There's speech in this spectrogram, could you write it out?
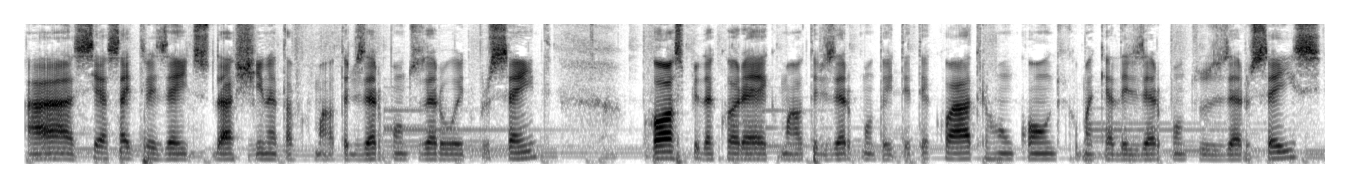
a CSI 300 da China estava com uma alta de 0,08%. COSP da Coreia com uma alta de 0,84, Hong Kong com uma queda de 0,06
